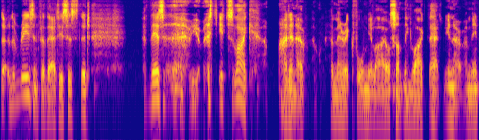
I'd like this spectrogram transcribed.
The, the reason for that is, is that there's, uh, it's like, I don't know, Homeric formulae or something like that. You know, I mean,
